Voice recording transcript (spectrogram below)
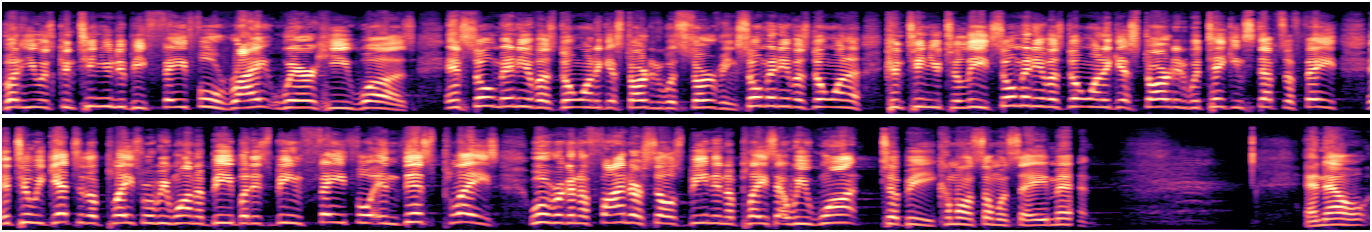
but he was continuing to be faithful right where he was. And so many of us don't want to get started with serving. So many of us don't want to continue to lead. So many of us don't want to get started with taking steps of faith until we get to the place where we want to be but it's being faithful in this place where we're going to find ourselves being in a place that we want to be. Come on someone say amen. And now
